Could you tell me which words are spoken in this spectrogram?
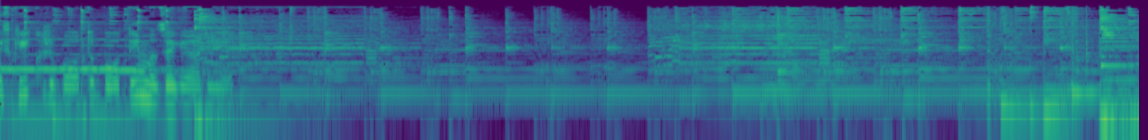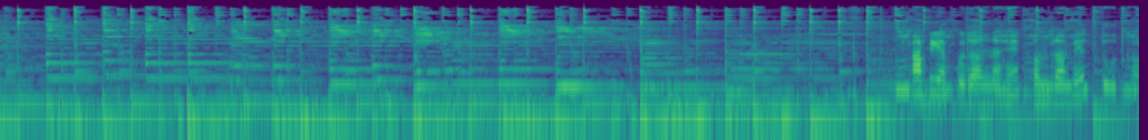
इसकी खुशबू तो बहुत ही मज़े की आ रही है। अभी आपको डालना है 15 मिल दूध का।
